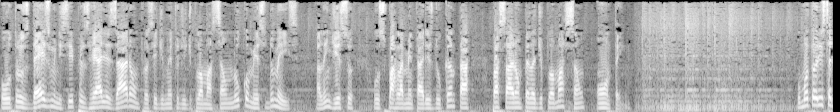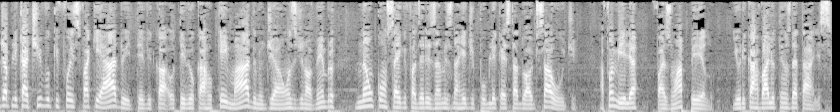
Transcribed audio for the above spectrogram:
Outros 10 municípios realizaram o procedimento de diplomação no começo do mês. Além disso, os parlamentares do Cantar passaram pela diplomação ontem. O motorista de aplicativo que foi esfaqueado e teve, teve o carro queimado no dia 11 de novembro não consegue fazer exames na rede pública estadual de saúde. A família faz um apelo. Yuri Carvalho tem os detalhes.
